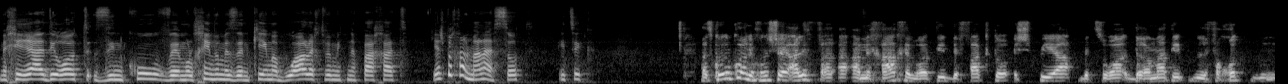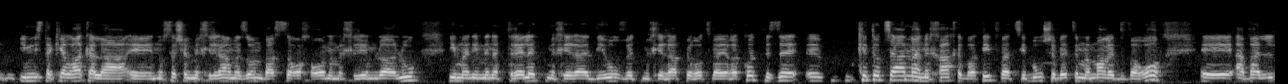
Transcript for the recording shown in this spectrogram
מחירי הדירות זינקו והם הולכים ומזנקים, הבועה הולכת ומתנפחת. יש בכלל מה לעשות, איציק? אז קודם כל אני חושב שא', המחאה החברתית דה פקטו השפיעה בצורה דרמטית, לפחות אם נסתכל רק על הנושא של מחירי המזון בעשור האחרון המחירים לא עלו, אם אני מנטרל את מחירי הדיור ואת מחירי הפירות והירקות, וזה אה, כתוצאה מהמחאה החברתית והציבור שבעצם אמר את דברו, אה, אבל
